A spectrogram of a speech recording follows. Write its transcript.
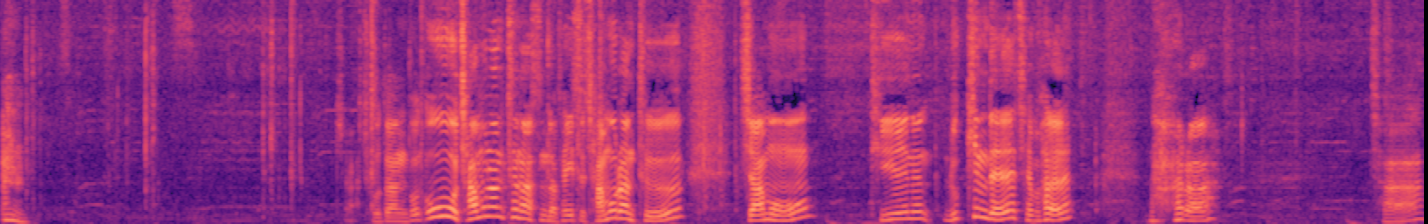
자 조단본. 오 자모란트 나왔습니다. 베이스 자모란트. 자모. 뒤에는 루키인데 제발. 나와라 자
